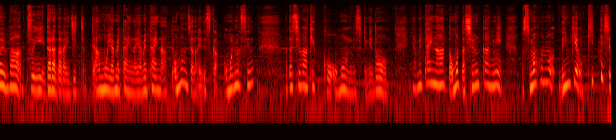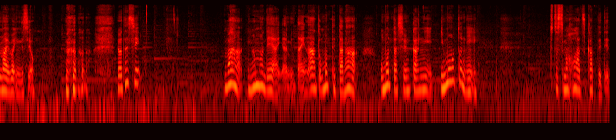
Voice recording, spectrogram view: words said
例えばついダラダラいじっちゃってあもうやめたいなやめたいなって思うじゃないですか。思いません？私は結構思うんですけれどやめたいなと思った瞬間にスマホの電源を切ってしまえばいいんですよ。私は今までやめたいなと思ってたら思った瞬間に妹に「ちょっとスマホ預かってて」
